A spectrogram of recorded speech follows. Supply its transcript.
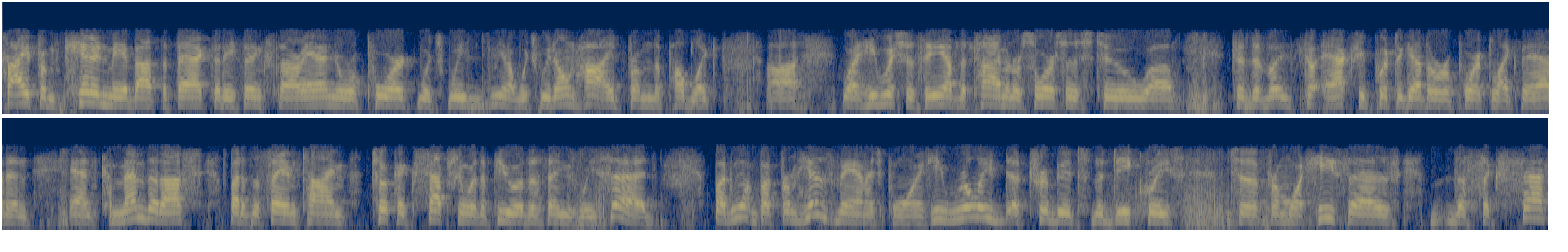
aside from kidding me about the fact that he thinks our annual report, which we, you know, which we don't hide from the public, uh, well, he wishes he had the time and resources to uh, to, dev- to actually put together a report like that, and and commended us, but at the same time took exception with a few of the things we said. But but from his vantage point, he really attributes the decrease to, from what he says, the success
